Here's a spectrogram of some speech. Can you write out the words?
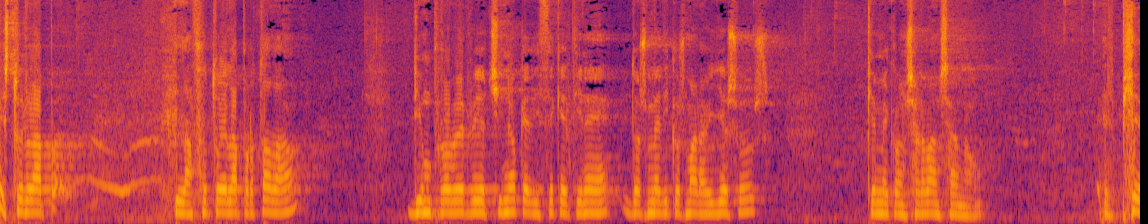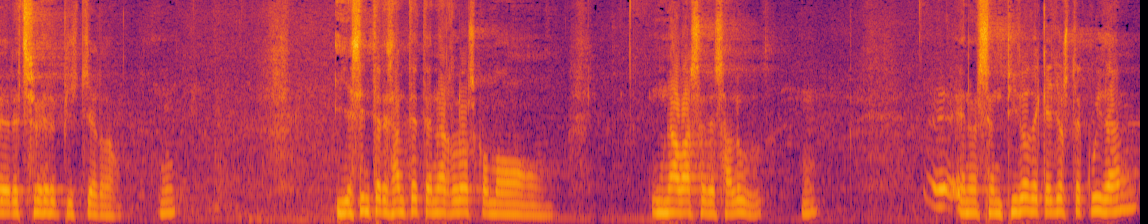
Esto es la, la foto de la portada de un proverbio chino que dice que tiene dos médicos maravillosos que me conservan sano el pie derecho y el pie izquierdo. Y es interesante tenerlos como una base de salud, en el sentido de que ellos te cuidan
